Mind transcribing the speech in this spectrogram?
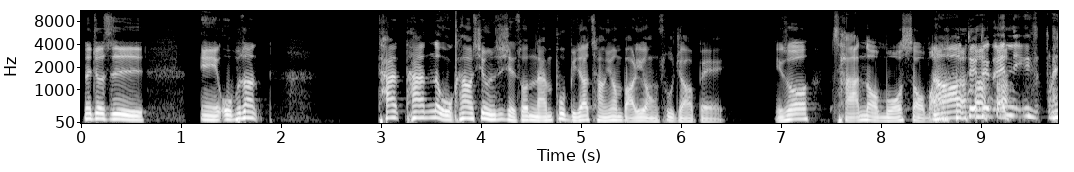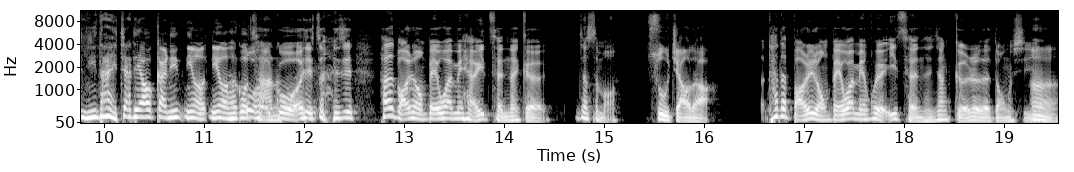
那就是，诶、欸，我不知道他他那我看到新闻是写说南部比较常用保丽龙塑胶杯。你说茶农魔手吗？啊、哦，对对对，你你那里家里要干？你你有你有喝过茶？喝过，而且重点是它的保丽龙杯外面还有一层那个叫什么塑胶的、哦。它的保利龙杯外面会有一层很像隔热的东西，嗯，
